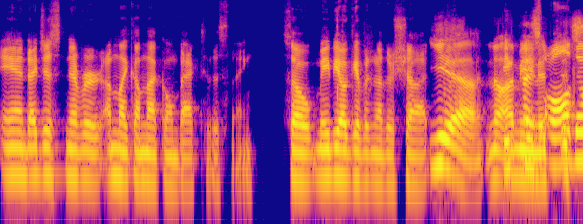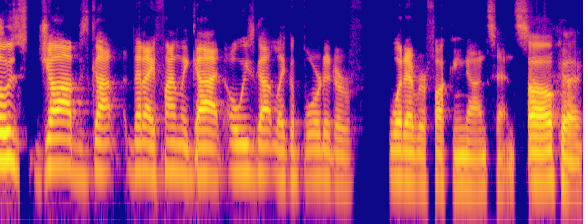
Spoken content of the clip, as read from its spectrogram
And I just never I'm like I'm not going back to this thing. So maybe I'll give it another shot. Yeah, no, I mean Because it- all it's- those jobs got that I finally got always got like aborted or whatever fucking nonsense. Oh, okay.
